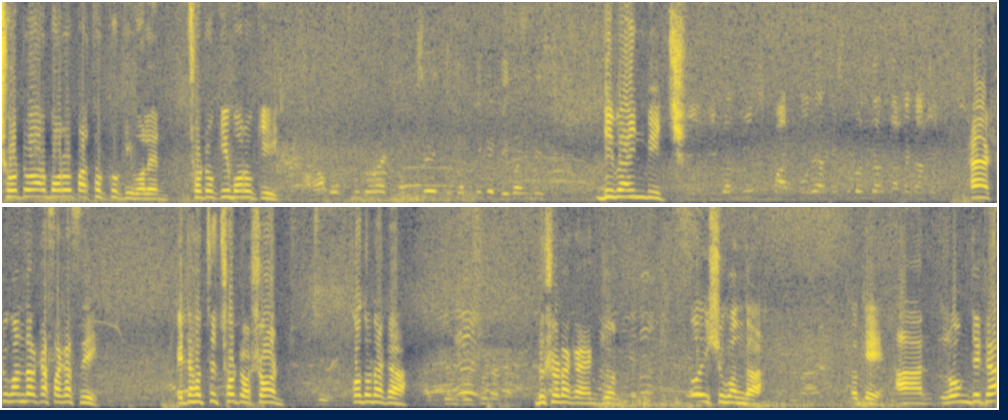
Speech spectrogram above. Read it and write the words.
ছোট আর বড় পার্থক্য কি বলেন? ছোট কি বড় কি? ডিভাইন বিচ হ্যাঁ সুগন্ধার কাছাকাছি। এটা হচ্ছে ছোট শর্ট কত টাকা? দুশো টাকা। একজন ওই সুগন্ধা। ওকে আর লং যেটা?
